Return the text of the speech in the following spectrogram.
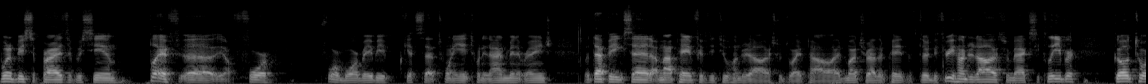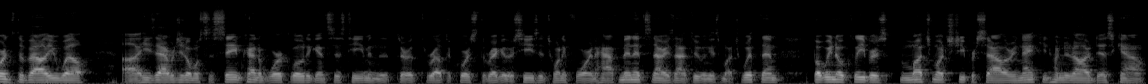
wouldn't be surprised if we see him play a, uh, you know four four more maybe gets that 28 29 minute range. With that being said i'm not paying $5200 for dwight powell. I'd much rather pay the $3300 for maxi kleber. Go towards the value well uh, he's averaging almost the same kind of workload against his team in the, throughout the course of the regular season 24 and a half minutes now he's not doing as much with them but we know kleber's much much cheaper salary $1900 discount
